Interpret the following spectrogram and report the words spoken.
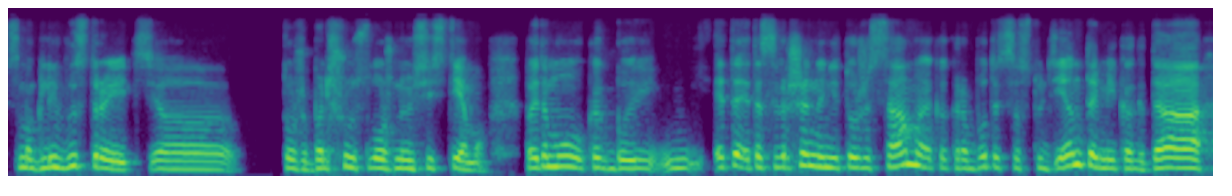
смогли выстроить э, тоже большую сложную систему. Поэтому как бы это, это совершенно не то же самое, как работать со студентами, когда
